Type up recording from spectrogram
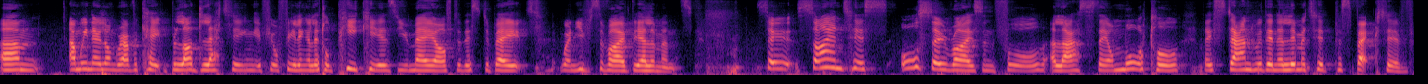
Um, and we no longer advocate bloodletting if you're feeling a little peaky, as you may after this debate, when you've survived the elements. So scientists also rise and fall, alas, they are mortal, they stand within a limited perspective.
